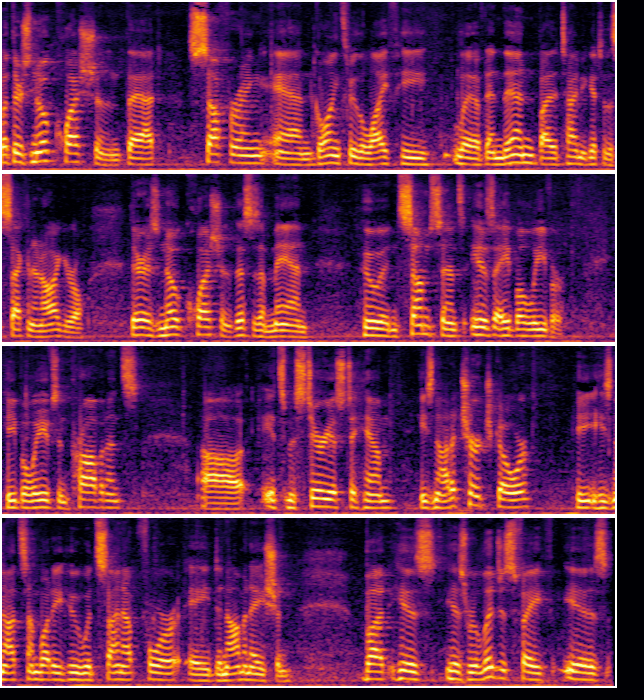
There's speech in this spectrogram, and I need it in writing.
But there's no question that suffering and going through the life he lived, and then by the time you get to the second inaugural, there is no question that this is a man who, in some sense, is a believer. He believes in providence. Uh, it's mysterious to him. He's not a churchgoer. He, he's not somebody who would sign up for a denomination. But his, his religious faith is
